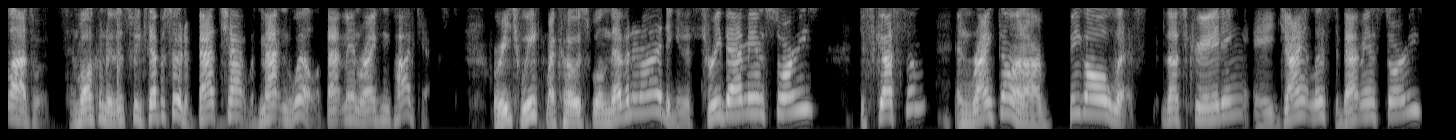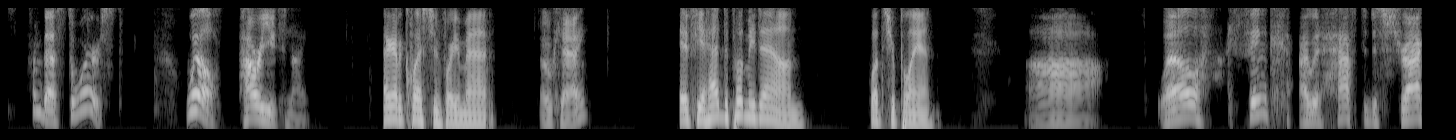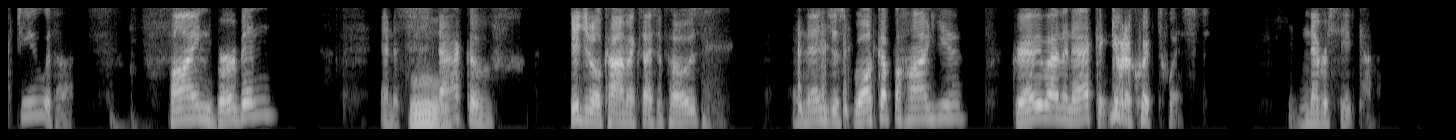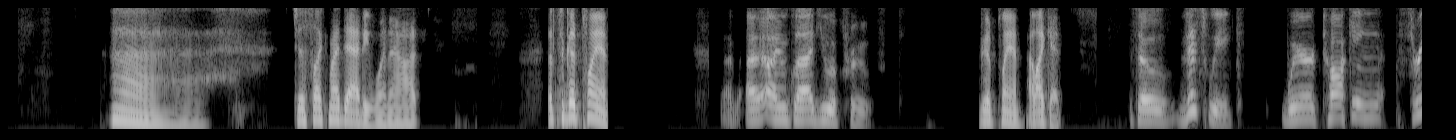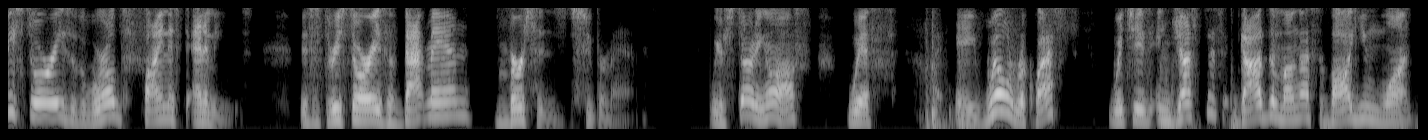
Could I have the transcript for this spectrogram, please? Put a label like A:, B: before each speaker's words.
A: Matt Lazowitz, and welcome to this week's episode of Bat Chat with Matt and Will, a Batman ranking podcast, where each week my co hosts Will Nevin and I dig into three Batman stories, discuss them, and rank them on our big old list, thus creating a giant list of Batman stories from best to worst. Will, how are you tonight?
B: I got a question for you, Matt.
A: Okay.
B: If you had to put me down, what's your plan?
A: Ah, well, I think I would have to distract you with a fine bourbon and a
B: Ooh.
A: stack of digital comics, I suppose, and then just walk up behind you, grab you by the neck, and give it a quick twist. You'd never see it coming.
B: Ah, just like my daddy went out. That's a good plan.
A: I, I'm glad you approve.
B: Good plan. I like it.
A: So this week we're talking three stories of the world's finest enemies. This is three stories of Batman versus Superman. We're starting off with a will request, which is Injustice Gods Among Us, Volume 1.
